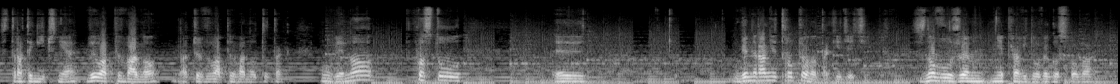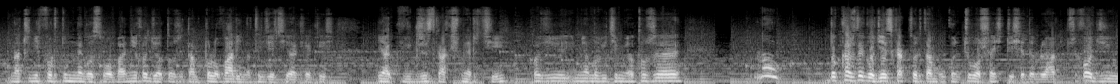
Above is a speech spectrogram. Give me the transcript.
strategicznie, wyłapywano, znaczy wyłapywano to tak mówię, no po prostu generalnie tropiono takie dzieci. Znowu użyłem nieprawidłowego słowa, znaczy niefortunnego słowa. Nie chodzi o to, że tam polowali na te dzieci jak jakieś, jak w Igrzyskach Śmierci. Chodzi mianowicie mi o to, że no, do każdego dziecka, które tam ukończyło 6 czy 7 lat, przychodził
